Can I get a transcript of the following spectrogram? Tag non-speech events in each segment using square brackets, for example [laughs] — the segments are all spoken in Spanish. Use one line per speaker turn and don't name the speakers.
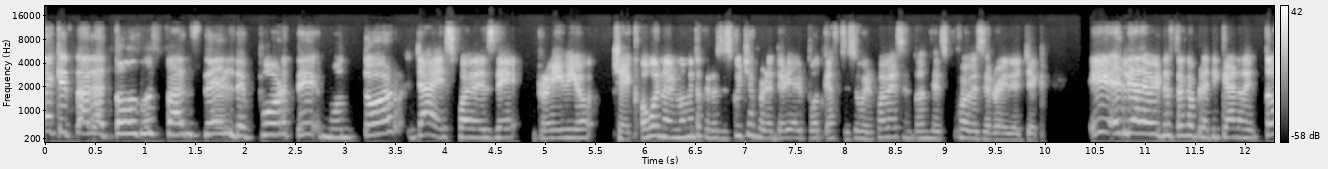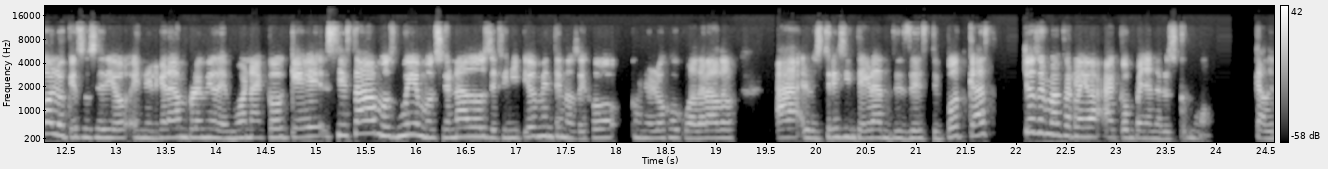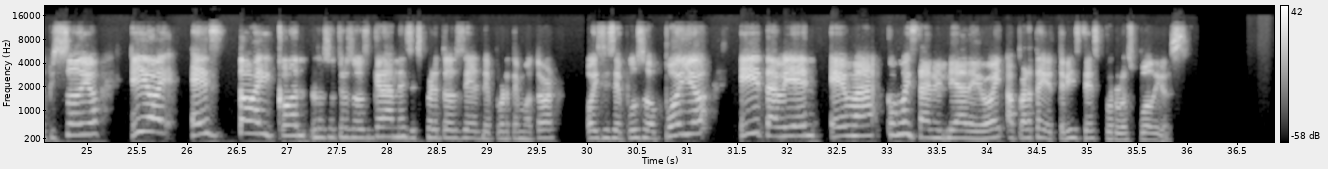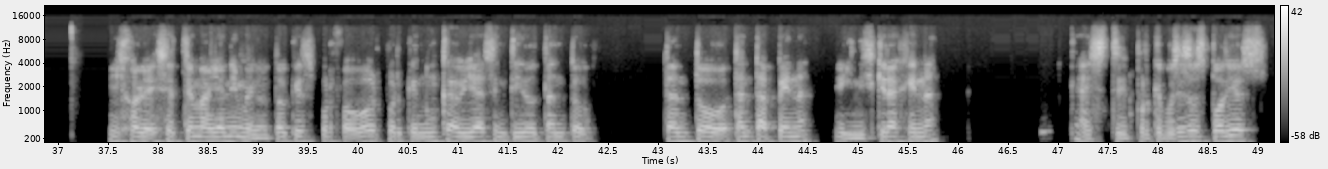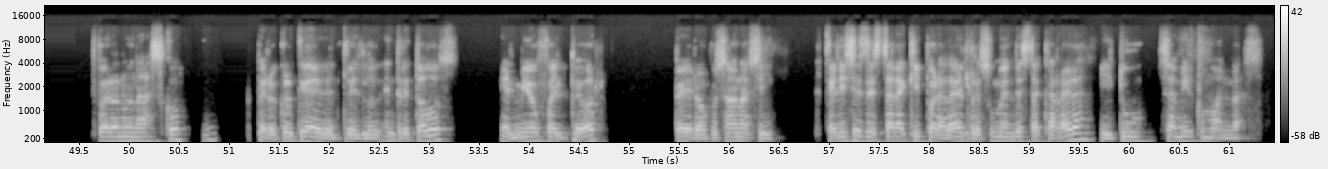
Hola, ¿qué tal a todos los fans del deporte motor? Ya es jueves de Radio Check. O bueno, el momento que nos escuchen, pero en teoría el podcast se sube el jueves, entonces jueves de Radio Check. Y el día de hoy nos toca platicar de todo lo que sucedió en el Gran Premio de Mónaco, que si estábamos muy emocionados, definitivamente nos dejó con el ojo cuadrado a los tres integrantes de este podcast. Yo soy Mafer Leiva, acompañándolos como cada episodio. Y hoy estoy con los otros dos grandes expertos del deporte motor. Hoy sí se puso pollo. Y también, Emma, ¿cómo están el día de hoy? Aparte de tristes por los podios.
Híjole, ese tema ya ni me lo toques, por favor, porque nunca había sentido tanto, tanto, tanta pena y ni siquiera ajena. Este, porque pues esos podios fueron un asco, pero creo que entre, entre todos el mío fue el peor, pero pues aún así, felices de estar aquí para dar el resumen de esta carrera. ¿Y tú, Samir, cómo andas?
